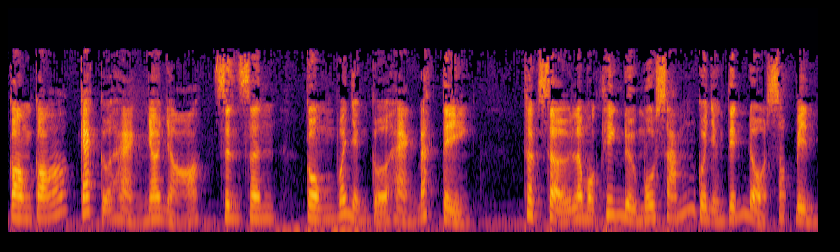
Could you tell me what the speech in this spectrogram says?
còn có các cửa hàng nho nhỏ, xinh xinh, cùng với những cửa hàng đắt tiền, Thực sự là một thiên đường mua sắm của những tín đồ shopping.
